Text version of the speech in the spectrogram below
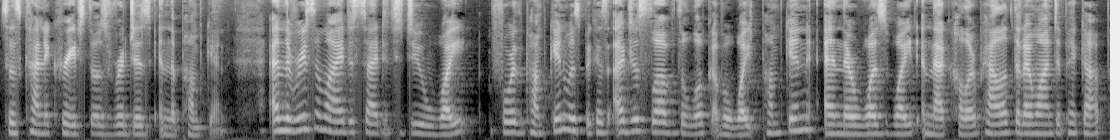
So this kind of creates those ridges in the pumpkin. And the reason why I decided to do white for the pumpkin was because I just love the look of a white pumpkin. And there was white in that color palette that I wanted to pick up,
